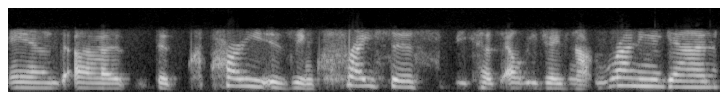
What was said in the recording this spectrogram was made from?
and uh, the party is in crisis because LBJ is not running again.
